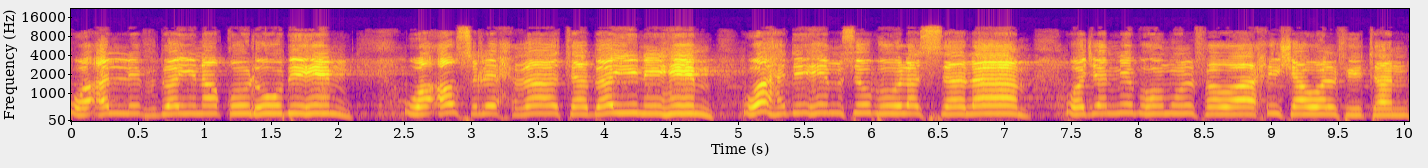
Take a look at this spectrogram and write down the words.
وألف بين قلوبهم. وأصلح ذات بينهم واهدهم سبل السلام وجنبهم الفواحش والفتن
